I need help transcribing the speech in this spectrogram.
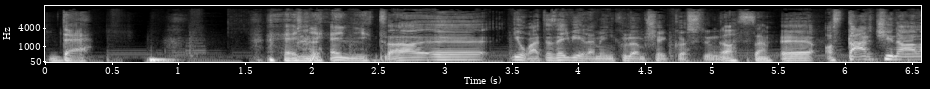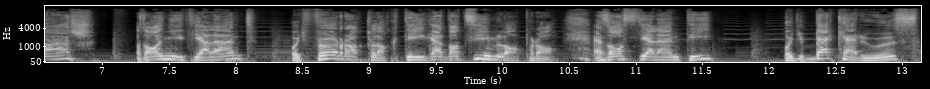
de Ennyi, ennyit. Na, ö, jó, hát ez egy véleménykülönbség köztünk. Azt ö, a sztárcsinálás az annyit jelent, hogy fölraklak téged a címlapra. Ez azt jelenti, hogy bekerülsz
